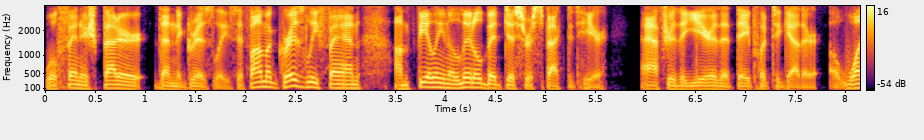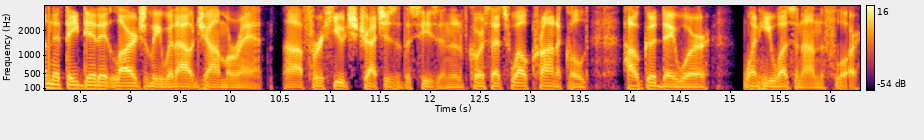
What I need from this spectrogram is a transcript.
will finish better than the Grizzlies. If I'm a Grizzly fan, I'm feeling a little bit disrespected here after the year that they put together. Uh, one that they did it largely without Ja Morant uh, for huge stretches of the season. And of course, that's well chronicled how good they were when he wasn't on the floor.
